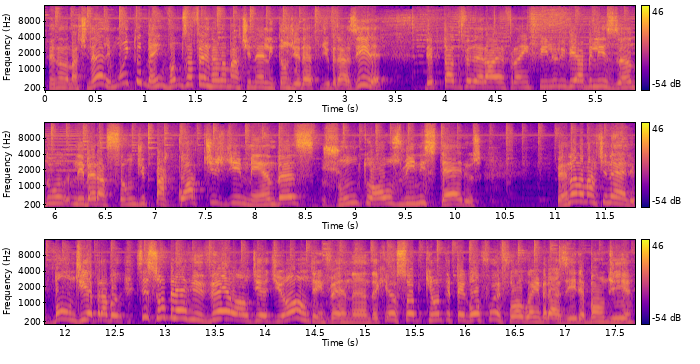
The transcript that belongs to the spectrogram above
Fernanda Martinelli? Muito bem, vamos a Fernanda Martinelli, então, direto de Brasília. Deputado federal Efraim Filho viabilizando liberação de pacotes de emendas junto aos ministérios. Fernanda Martinelli, bom dia pra você. Você sobreviveu ao dia de ontem, Fernanda? Que eu soube que ontem pegou foi fogo aí em Brasília. Bom dia.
